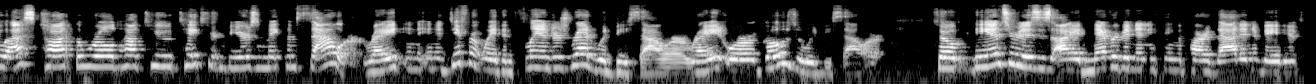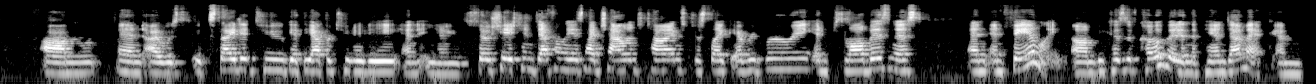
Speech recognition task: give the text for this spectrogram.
US taught the world how to take certain beers and make them sour, right? In, in a different way than Flanders Red would be sour, right? Or Gose would be sour. So the answer is, is I had never been anything a part of that innovative. Um, and I was excited to get the opportunity. And you know, the association definitely has had challenge times, just like every brewery and small business and and family, um, because of COVID and the pandemic. And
